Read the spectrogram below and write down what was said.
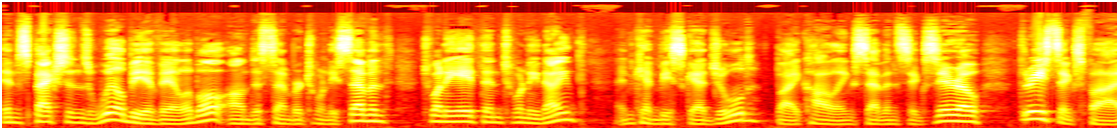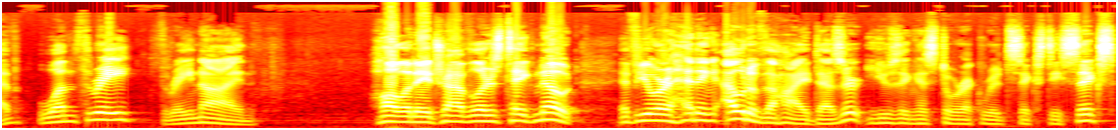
Inspections will be available on December 27th, 28th, and 29th and can be scheduled by calling 760 365 1339. Holiday travelers take note. If you are heading out of the high desert using historic Route 66,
